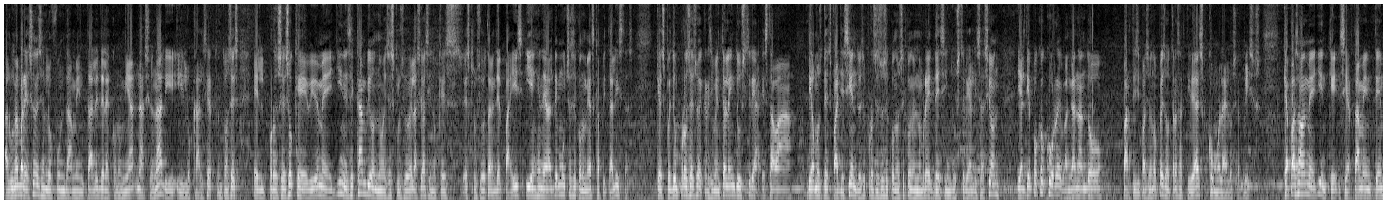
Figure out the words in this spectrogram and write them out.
algunas variaciones en los fundamentales de la economía nacional y, local, ¿cierto? Entonces, el proceso que vive Medellín, ese cambio no es exclusivo de la ciudad, sino que es exclusivo también del país y en general de muchas economías capitalistas, que después de un proceso de crecimiento de la industria estaba, digamos, desfalleciendo. Ese proceso se conoce con el nombre de desindustrialización y al tiempo que ocurre van ganando participación o pues otras actividades como la de los servicios. ¿Qué ha pasado en Medellín? Que ciertamente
